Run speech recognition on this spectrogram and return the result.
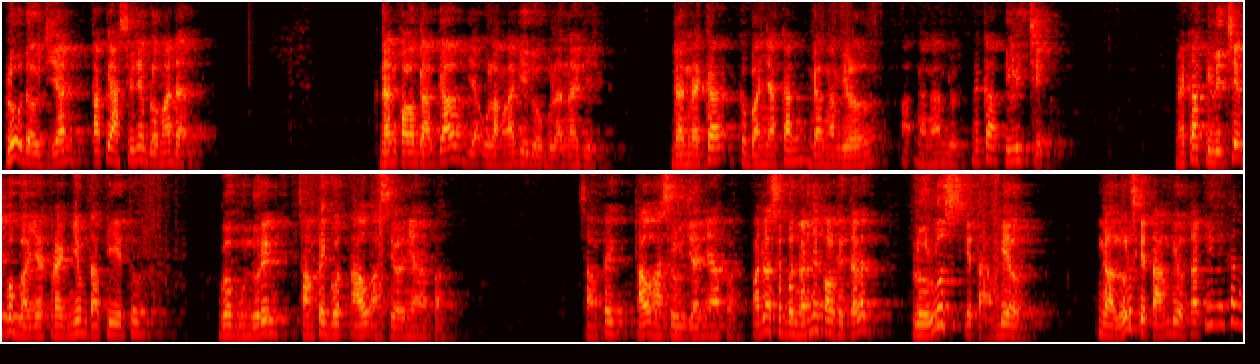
Lu udah ujian, tapi hasilnya belum ada. Dan kalau gagal, ya ulang lagi dua bulan lagi. Dan mereka kebanyakan nggak ngambil, nggak ngambil. Mereka pilih C. Mereka pilih C, gue bayar premium, tapi itu gue mundurin sampai gue tahu hasilnya apa. Sampai tahu hasil ujiannya apa. Padahal sebenarnya kalau kita lihat lulus kita ambil. Nggak lulus kita ambil tapi ini kan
